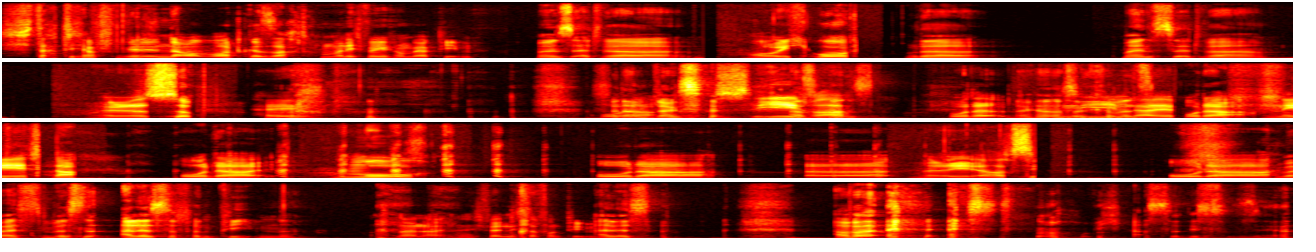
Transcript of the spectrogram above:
Ich dachte, ich habe schon wieder den Ort gesagt. Mann, ich will nicht noch mehr piepen. Meinst du etwa, Oh, oder meinst du etwa, Hey. verdammt Oder langsam. Sira. Oder Nilay. Oder Nesta. Oder Moor. Oder äh. Oder. Du weißt, wir müssen alles davon piepen, ne? Nein, nein, ich werde nicht davon piepen. Alles. Aber es, oh, ich hasse dich so sehr.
